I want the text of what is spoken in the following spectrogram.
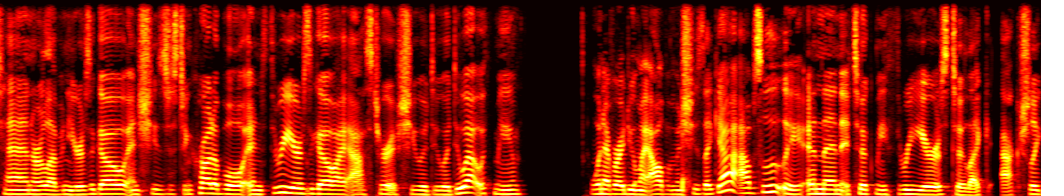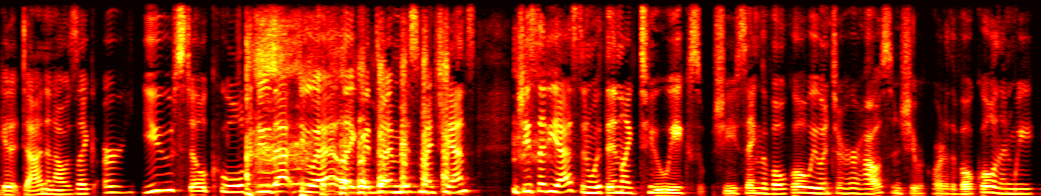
10 or 11 years ago, and she's just incredible. And three years ago, I asked her if she would do a duet with me whenever I do my album. And she's like, yeah, absolutely. And then it took me three years to like actually get it done. And I was like, are you still cool to do that duet? like, did I miss my chance? She said yes. And within like two weeks, she sang the vocal. We went to her house and she recorded the vocal. And then we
